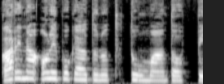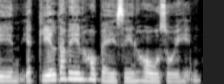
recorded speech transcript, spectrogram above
Karina oli pukeutunut tummaan toppiin ja kiiltäviin hopeisiin housuihin.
